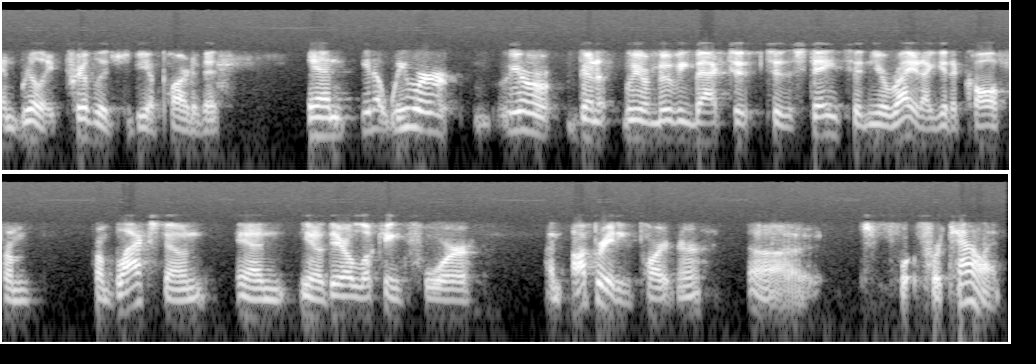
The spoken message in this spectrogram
and really privileged to be a part of it. And you know, we were we were gonna we were moving back to to the states, and you're right. I get a call from from Blackstone and you know they're looking for an operating partner uh, for, for talent.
